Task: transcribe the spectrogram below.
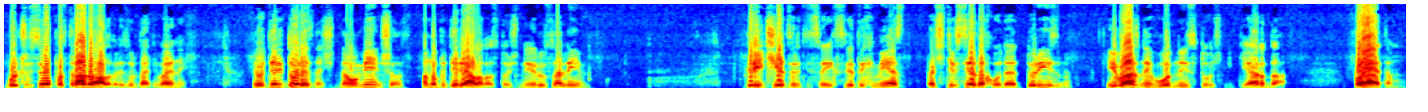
больше всего пострадало в результате войны. Его территория значительно уменьшилась, оно потеряло Восточный Иерусалим, три четверти своих святых мест, почти все доходы от туризма и важные водные источники – Иордан. Поэтому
